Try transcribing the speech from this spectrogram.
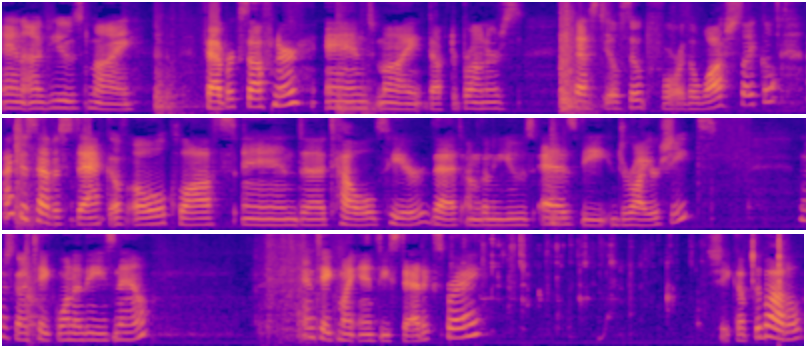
and I've used my fabric softener and my Dr. Bronner's Castile soap for the wash cycle. I just have a stack of old cloths and uh, towels here that I'm going to use as the dryer sheets. I'm just going to take one of these now and take my anti-static spray, shake up the bottle,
